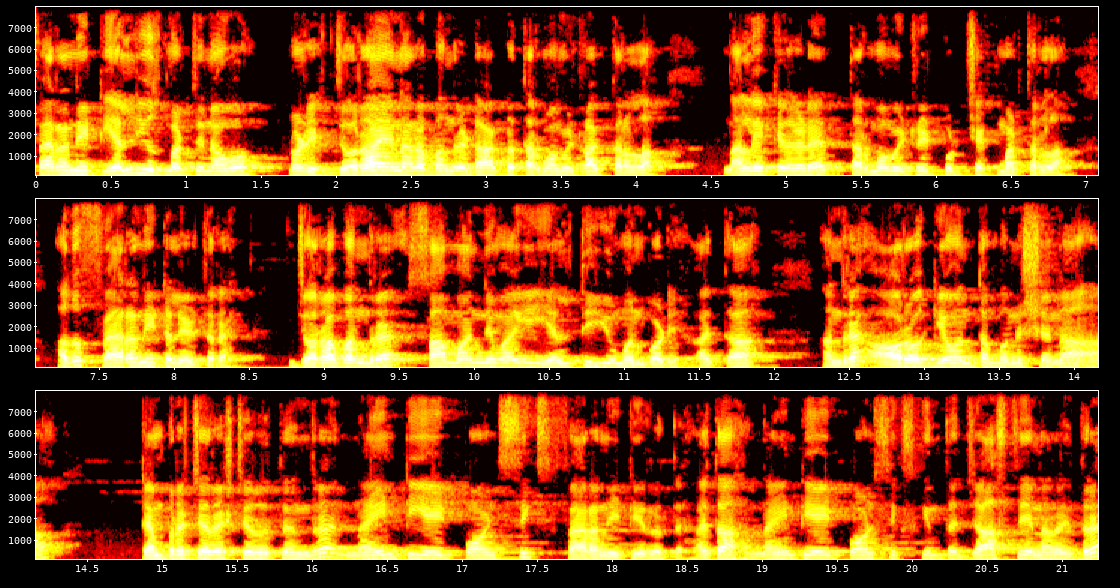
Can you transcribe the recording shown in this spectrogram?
ಫ್ಯಾರನಿಟ್ ಎಲ್ಲಿ ಯೂಸ್ ಮಾಡ್ತೀವಿ ನಾವು? ನೋಡಿ, ಜ್ವರ ಏನಾರ ಬಂದರೆ ಡಾಕ್ಟ್ರು ಥರ್ಮೋಮೀಟ್ರ್ ಹಾಕ್ತಾರಲ್ಲ. ನಾಲ್ಗೆ ಕೆಳಗಡೆ ಥರ್ಮೋಮೀಟ್ರ್ ಇಟ್ಬಿಟ್ಟು ಚೆಕ್ ಮಾಡ್ತಾರಲ್ಲ. ಅದು ಫ್ಯಾರನೀಟಲ್ಲಿ ಹೇಳ್ತಾರೆ. ಜ್ವರ ಬಂದರೆ ಸಾಮಾನ್ಯವಾಗಿ ಎಲ್ತಿ ಹ್ಯೂಮನ್ ಬಾಡಿ ಆಯಿತಾ? ಅಂದರೆ ಆರೋಗ್ಯವಂತ ಮನುಷ್ಯನ ಟೆಂಪ್ರೇಚರ್ ಎಷ್ಟಿರುತ್ತೆ ಅಂದರೆ ninety eight point six Fahrenheit ಇರುತ್ತೆ. ಆಯಿತಾ? ನೈಂಟಿ ಏಯ್ಟ್ ಪಾಯಿಂಟ್ ಸಿಕ್ಸ್ಗಿಂತ ಜಾಸ್ತಿ ಏನಾರು ಇದ್ದರೆ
